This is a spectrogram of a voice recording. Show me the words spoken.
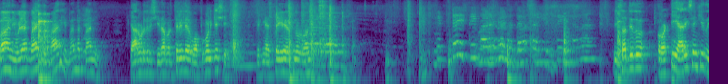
ಬಾ ನೀ ಉಳಿಯಾಕ ಬಾಯ್ ಬಾ ನೀ ಬಂದ್ರ ಬಾ ನೀ ಯಾರು ಹೊಡೆದ್ರಿ? ಸೀದಾ ಬರ್ತೀರಿ ಇಲ್ಲ? ಒಪ್ಕೊಂಡ್ ಕೇಸಿ ಈಗ ನೀ ಅತ್ತೆಗೆ ಹೇಳ್ತೀನಿ ನೋಡಿ ಬಂದು. ಈ ಸದ್ಯದು ರೊಟ್ಟಿ ಯಾರಿಗೆ ಸಂಕಿದು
